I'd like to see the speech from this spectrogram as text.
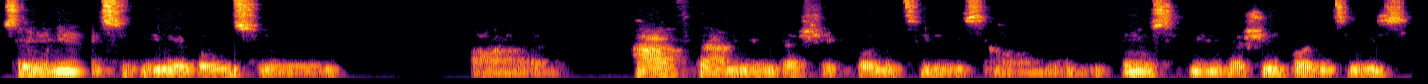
So you need to be able to uh, have that leadership qualities or those leadership qualities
